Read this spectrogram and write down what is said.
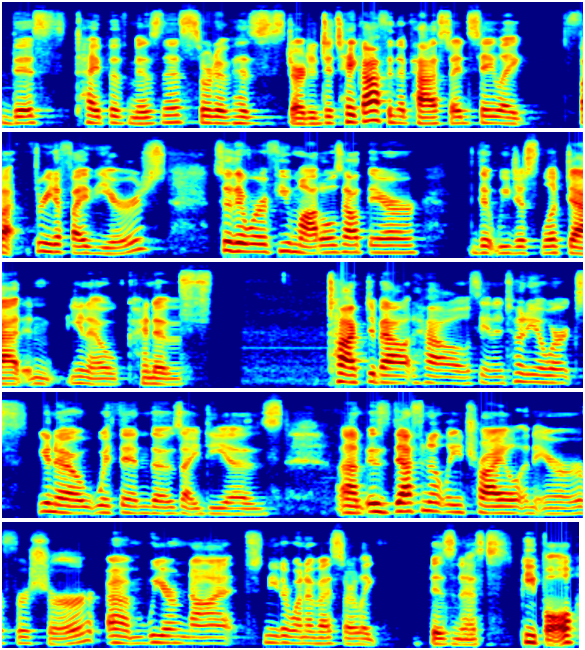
this type of business sort of has started to take off in the past i'd say like three to five years so there were a few models out there that we just looked at and you know kind of talked about how san antonio works you know within those ideas um, it was definitely trial and error for sure um, we are not neither one of us are like business people.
